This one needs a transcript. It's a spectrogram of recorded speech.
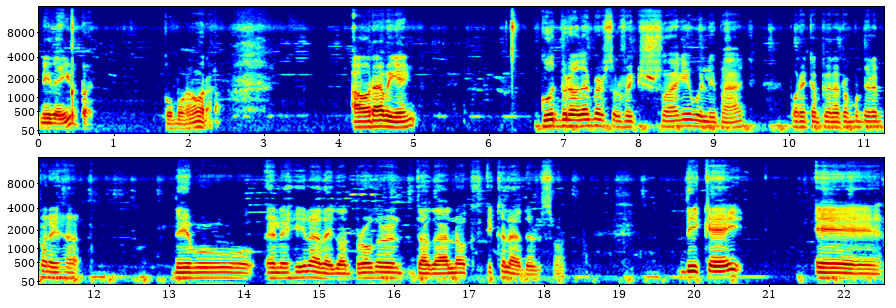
ni de Impact, como ahora. Ahora bien, Good Brother versus Rick Swaggy y Willie Mack por el campeonato mundial en pareja. Debo elegir a The God Brother, The y Anderson. DK, eh,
